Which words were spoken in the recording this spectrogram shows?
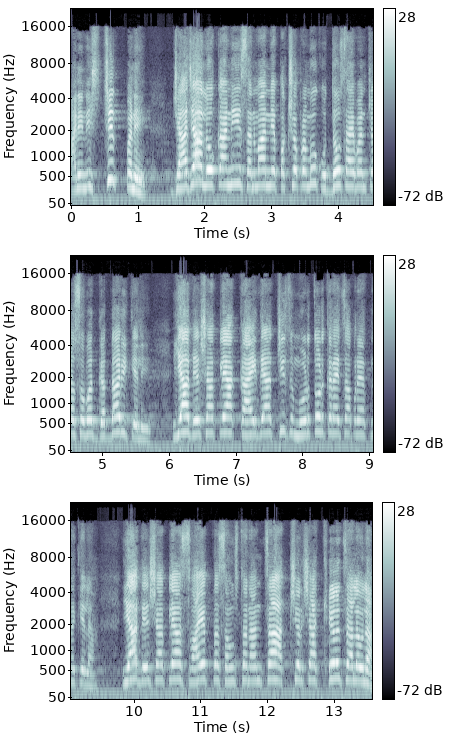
आणि निश्चितपणे ज्या ज्या लोकांनी सन्मान्य पक्षप्रमुख उद्धव साहेबांच्या सोबत गद्दारी केली या देशातल्या कायद्याचीच मोडतोड करायचा प्रयत्न केला या देशातल्या स्वायत्त संस्थानांचा अक्षरशः खेळ चालवला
